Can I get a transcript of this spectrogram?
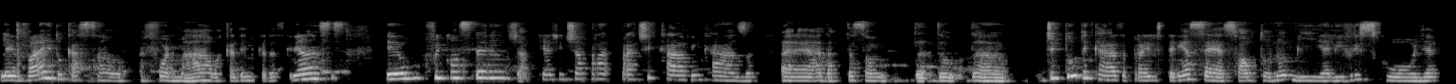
levar a educação formal, acadêmica das crianças, eu fui considerando já, porque a gente já pra, praticava em casa é, a adaptação da, do, da, de tudo em casa para eles terem acesso autonomia, livre escolha,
